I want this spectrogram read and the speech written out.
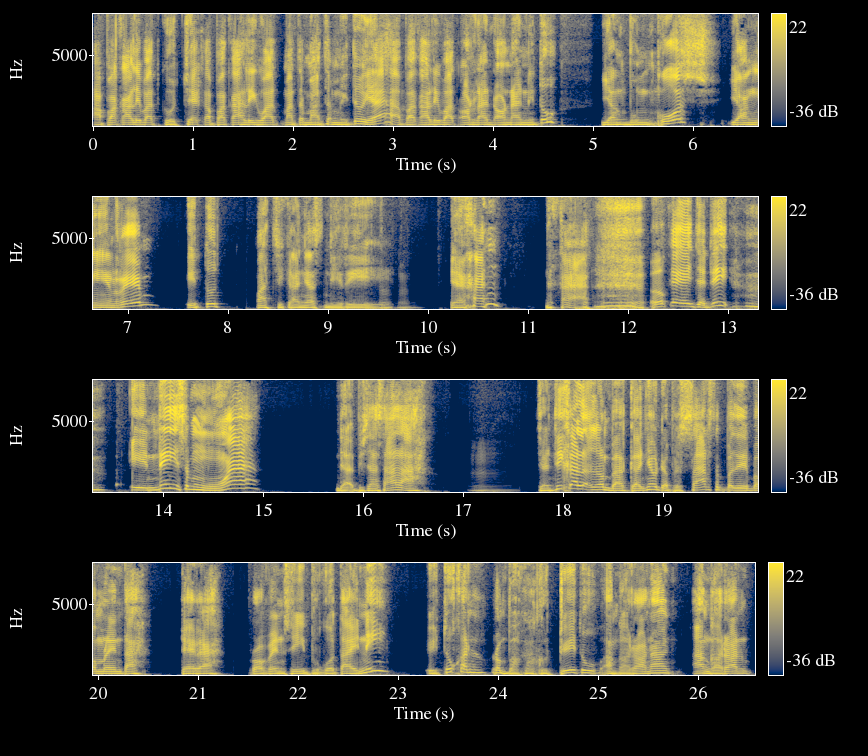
apakah lewat Gojek, apakah lewat macam-macam itu ya, apakah lewat online-online itu yang bungkus, yang ngirim itu majikannya sendiri. Ya kan? Nah, Oke, jadi ini semua tidak bisa salah. Jadi kalau lembaganya udah besar seperti pemerintah daerah provinsi ibu kota ini, itu kan lembaga gede itu anggaran anggaran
